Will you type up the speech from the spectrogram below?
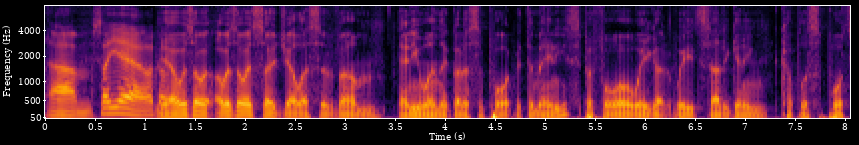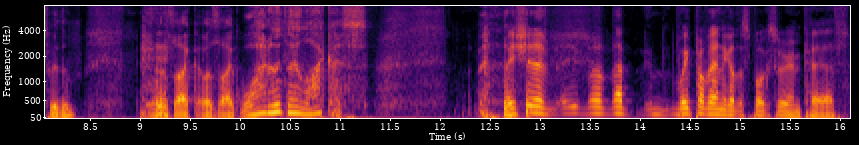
Um. So yeah, I got, Yeah, I was always, I was always so jealous of um, anyone that got a support with the meanies before we got we started getting a couple of supports with them. And I was like, I was like, why don't they like us? We should have. Uh, uh, we probably only got the spot because we were in Perth.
